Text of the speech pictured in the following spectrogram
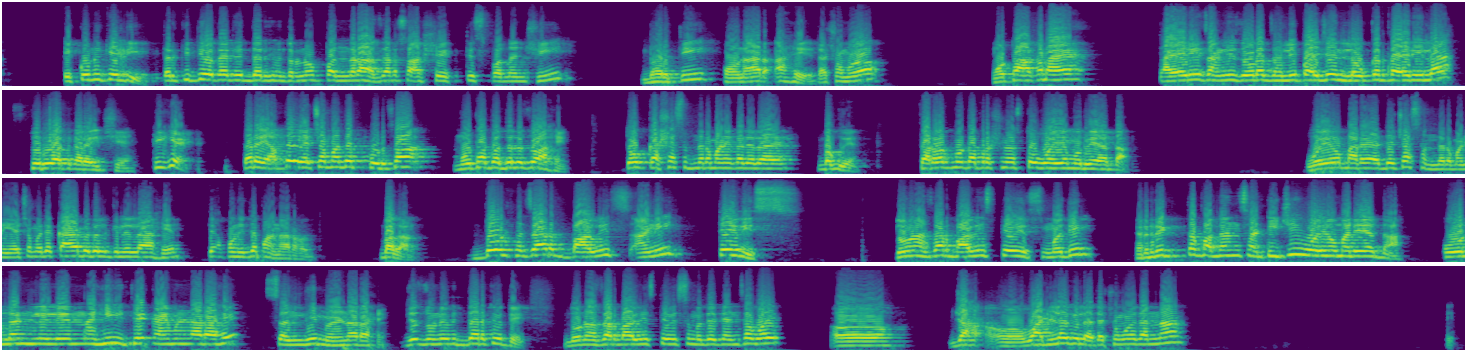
एकूण केली तर किती होत आहेत विद्यार्थी मित्रांनो? पंधरा हजार सहाशे एकतीस पदांची भरती होणार आहे. त्याच्यामुळं मोठा आकडा आहे. तयारी चांगली जोरात झाली पाहिजे आणि लवकर तयारीला सुरुवात करायची आहे. ठीक आहे? तर आता याच्यामध्ये पुढचा मोठा बदल जो आहे तो कशा संदर्भाने केलेला आहे? बघूया. सर्वात मोठा प्रश्न असतो वयमर्यादा वयोमर्यादेच्या संदर्भाने याच्यामध्ये काय बदल केलेला आहे ते आपण इथे पाहणार आहोत. बघा दोन हजार बावीस आणि तेवीस. दोन हजार बावीस तेवीस मधील रिक्त पदांसाठीची वयोमर्यादा ओलांडलेल्यांनाही इथे काय मिळणार आहे? संधी मिळणार आहे. जे जुने विद्यार्थी होते दोन हजार बावीस तेवीसमध्ये त्यांचं वय वाढलं गेलं त्याच्यामुळे त्यांना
